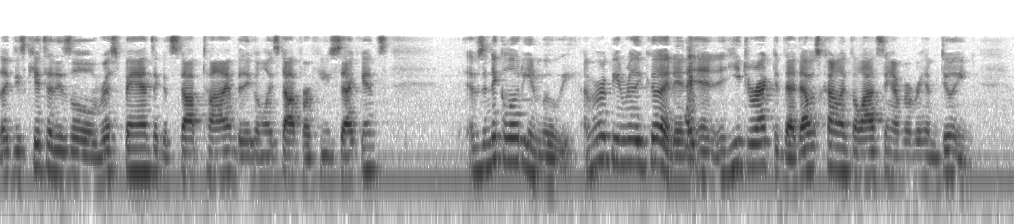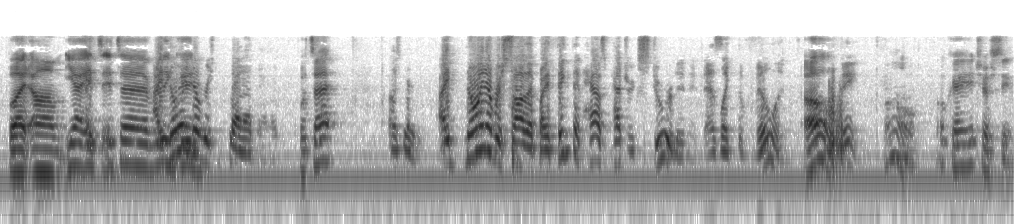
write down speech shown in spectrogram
like these kids had these little wristbands that could stop time, but they could only stop for a few seconds. It was a Nickelodeon movie. I remember it being really good, and, I- and he directed that. That was kind of like the last thing I remember him doing. But um, yeah, it's it's a I really know I good. never saw that. What's that? I'm. I know I never saw that, but I think that has Patrick Stewart in it as like the villain. Oh. Oh, okay, interesting.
